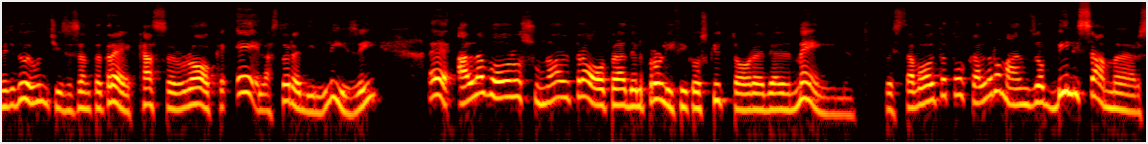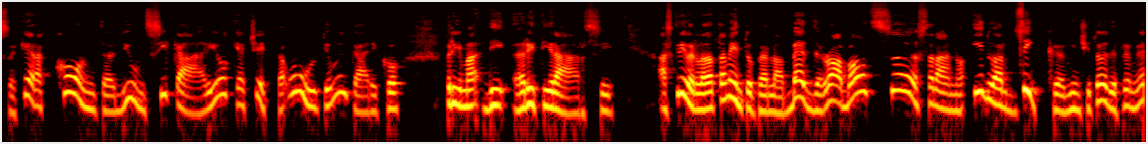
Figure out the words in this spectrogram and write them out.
22-11-63, Castle Rock e la storia di Lizzie, è al lavoro su un'altra opera del prolifico scrittore del Maine. Questa volta tocca al romanzo Billy Summers, che racconta di un sicario che accetta un ultimo incarico prima di ritirarsi. A scrivere l'adattamento per la Bad Robots saranno Edward Zick, vincitore del premio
